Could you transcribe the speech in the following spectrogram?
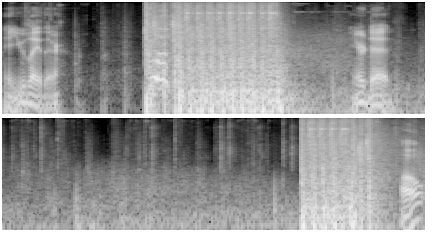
Yeah, you lay there. You're dead. Oh.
